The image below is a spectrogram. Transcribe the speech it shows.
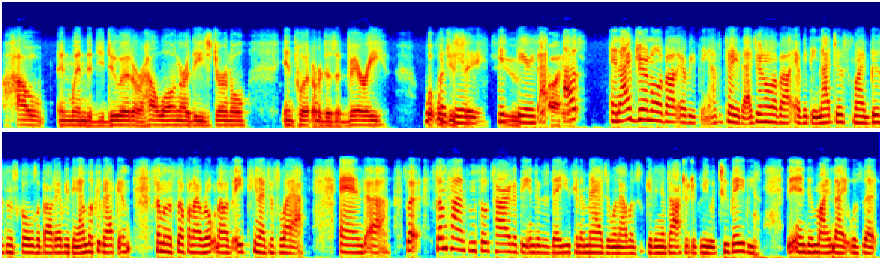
how and when did you do it, or how long are these journal input, or does it vary? What would it you varies. say to it varies. the audience? I, and I journal about everything. I have to tell you that I journal about everything, not just my business goals, about everything. I look back and some of the stuff when I wrote when I was 18, I just laugh. And uh, so sometimes I'm so tired at the end of the day. You can imagine when I was getting a doctorate degree with two babies, the end of my night was that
